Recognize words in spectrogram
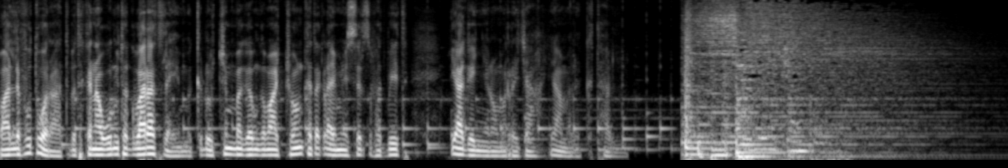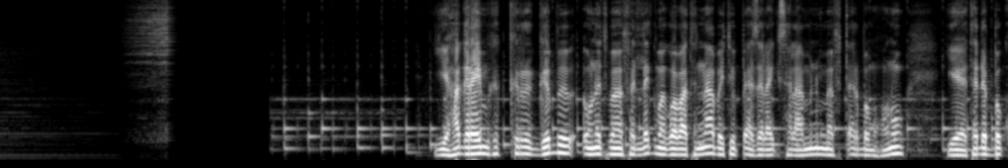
ባለፉት ወራት በተከናወኑ ተግባራት ላይም እቅዶችን መገምገማቸውን ከጠቅላይ ሚኒስትር ጽህፈት ቤት ያገኘነው መረጃ ያመለክታል። የሀገራዊ ምክክር ግብ እውነት በመፈለግ መግባባትና በኢትዮጵያ ዘላቂ ሰላምን መፍጠር በመሆኑ የተደበቁ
